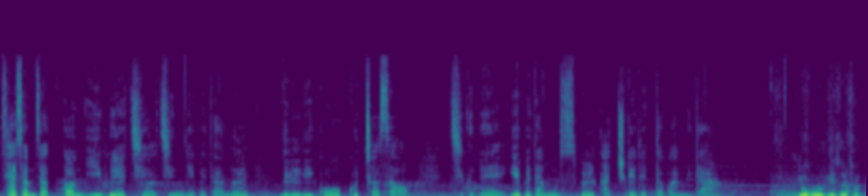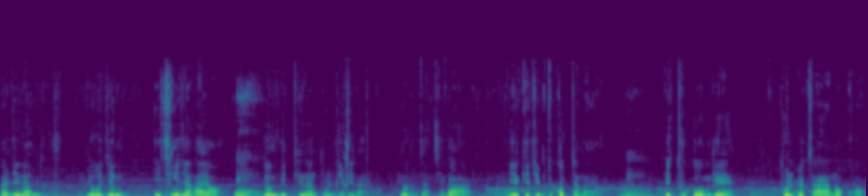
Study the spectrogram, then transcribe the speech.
4.3 사건 이후에 지어진 예배당을 늘리고 고쳐서 지금의 예배당 모습을 갖추게 됐다고 합니다. 여기서 저까지는 요거 지금 2층이잖아요. 네. 요 밑에는 돌집이다. 벽 자체가 이렇게 지금 두껍잖아요. 네. 이 두꺼운 게 돌벽 쌓아놓고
